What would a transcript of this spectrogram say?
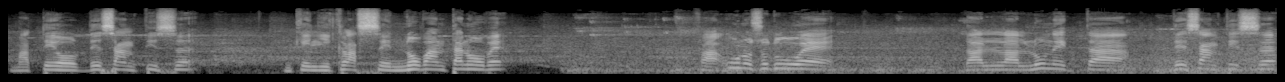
Matteo De Santis anch'egli classe 99 fa 1 su 2 dalla lunetta De Santis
